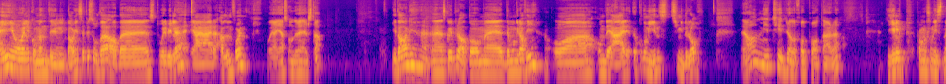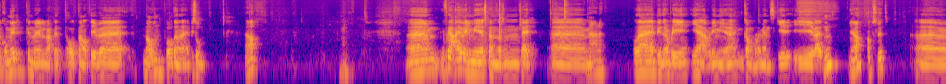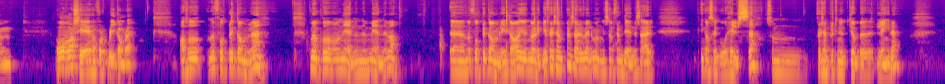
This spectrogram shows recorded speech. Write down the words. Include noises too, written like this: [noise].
Hei og velkommen til dagens episode av Det store bildet. Jeg er Audun Foyn. Og jeg er Sondre Elstad. I dag eh, skal vi prate om eh, demografi, og eh, om det er økonomiens tyngdelov. Ja, mye tyder i alle fall på at det er det. Hjelp, pensjonistene kommer kunne vel vært et alternativ navn på denne episoden. Ja. For det er jo veldig mye spennende som skjer. Det er det. Og det begynner å bli jævlig mye gamle mennesker i verden. Ja, absolutt. Um, og hva skjer når folk blir gamle? Altså, når folk blir gamle Kom på hva man mener, da. Uh, når folk blir gamle i dag, i Norge f.eks., så er det veldig mange som fremdeles er i ganske god helse, som f.eks. kunne jobbe lengre.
